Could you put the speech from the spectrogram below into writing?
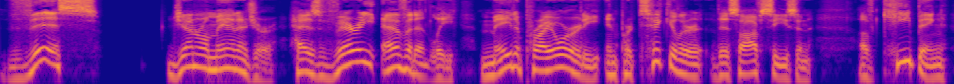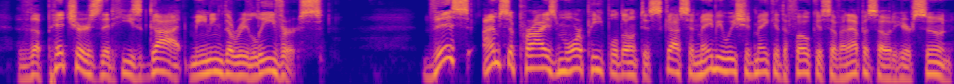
this general manager has very evidently made a priority, in particular this offseason, of keeping the pitchers that he's got, meaning the relievers. This, I'm surprised more people don't discuss, and maybe we should make it the focus of an episode here soon.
